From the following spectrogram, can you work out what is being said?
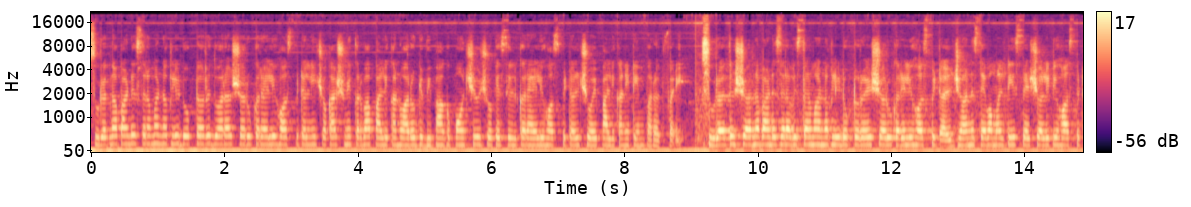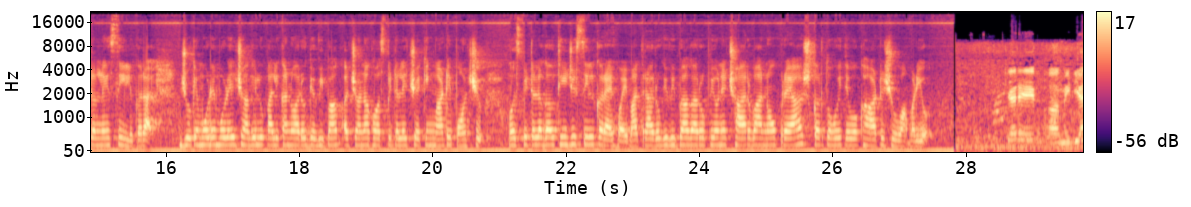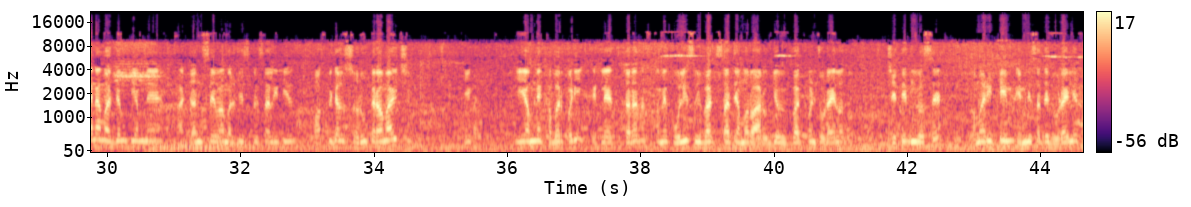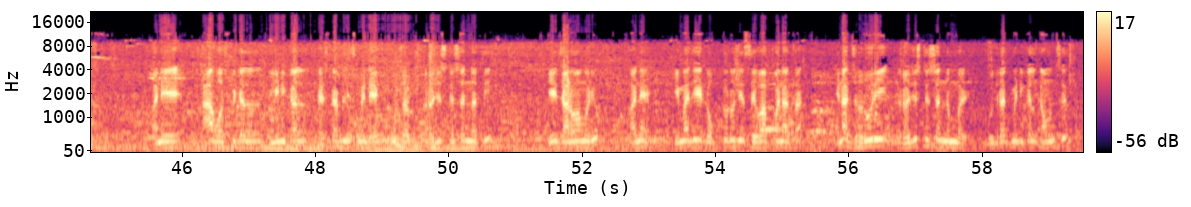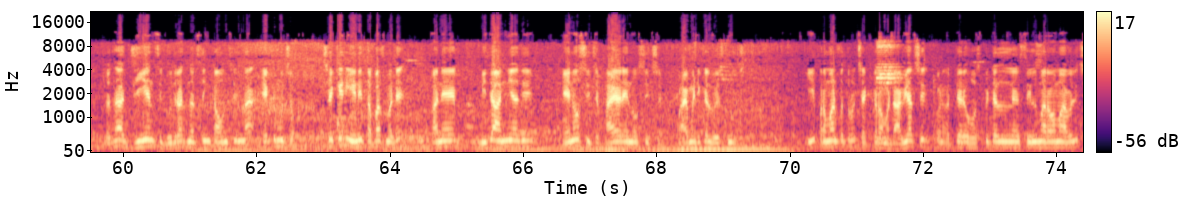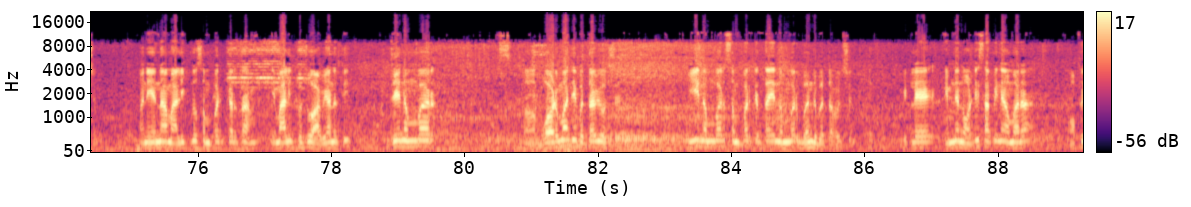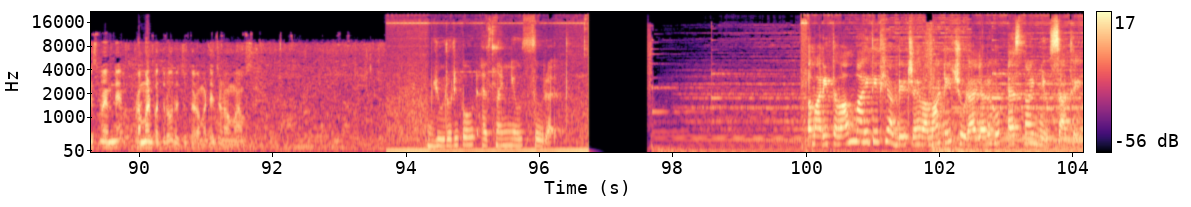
સુરતના પાંડેસરામાં નકલી ડોક્ટર દ્વારા શરૂ કરાયેલી હોસ્પિટલની ચકાસણી કરવા પાલિકાનો આરોગ્ય વિભાગ પહોંચ્યો, જો કે સીલ કરાયેલી હોસ્પિટલ જોઈ પાલિકાની ટીમ પરત ફરી. સુરત શહેરના પાંડેસરા વિસ્તારમાં નકલી ડોક્ટરોએ શરૂ કરેલી હોસ્પિટલ જન સેવા મલ્ટી સ્પેશિયાલિટી હોસ્પિટલને સીલ કરાઈ. જો કે મોડે મોડે જાગેલું પાલિકાનું આરોગ્ય વિભાગ અચાનક હોસ્પિટલે ચેકિંગ માટે પહોંચ્યું. હોસ્પિટલ અગાઉથી જ સીલ કરાઈ હોય, માત્ર આરોગ્ય વિભાગ આરોપીઓને છારવાનો પ્રયાસ કરતો હોય તેવો ઘાટ જોવા મળ્યો. ત્યારે અ, મીડિયાના માધ્યમથી અમને આ જનસેવા મલ્ટી સ્પેશિયાલિટી હોસ્પિટલ શરૂ કરવામાં આવી છે. એ અમને ખબર પડી એટલે તરત અમે પોલીસ વિભાગ સાથે અમારો આરોગ્ય વિભાગ પણ જોડાયેલો હતો. જે તે દિવસે અમારી ટીમ એમની સાથે જોડાયેલી હતી. અને આ હોસ્પિટલ ક્લિનિકલ એસ્ટાબ્લિશમેન્ટ એક્ટ મુજબ રજિસ્ટ્રેશન નથી એ જાણવા મળ્યું. અને એમાં જે ડૉક્ટરો જે સેવા આપવાના હતા, એના જરૂરી registration number Gujarat medical council તથા જીએનસી, ગુજરાત નર્સિંગ કાઉન્સિલના એક્ટ મુજબ છે કે નહીં એની તપાસ માટે અને બીજા અન્ય જે એનઓસી છે, ફાયર એનઓસી છે, બાયોમેડિકલ વેસ્ટનું છે, એ પ્રમાણપત્રો ચેક કરવા માટે આવ્યા છે. પણ અત્યારે હોસ્પિટલને સીલ મારવામાં આવેલી છે અને એના માલિકનો સંપર્ક કરતાં એ માલિક હજુ આવ્યા નથી. જે નંબર બોર્ડમાં જે બતાવ્યો છે, એ નંબર સંપર્ક કરતાં એ નંબર બંધ બતાવ્યો છે. એટલે એમને નોટિસ આપીને અમારા ઓફિસમાં એમને પ્રમાણપત્રો રજૂ કરવા માટે જણાવવામાં આવશે. Bureau report S nine news Surat. અમારી તમામ માહિતીથી અપડેટ રહેવા માટે જોડાયેલા રહો એસ નાઇન ન્યૂઝ સાથે.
